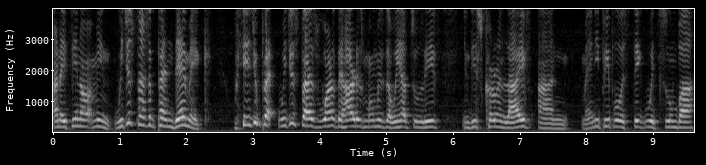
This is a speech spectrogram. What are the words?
and I think I mean we just passed a pandemic. We just we just passed one of the hardest moments that we have to live in this current life, and many people stick with Zumba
